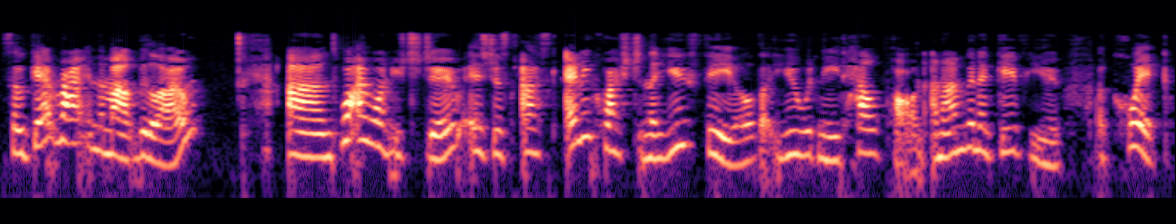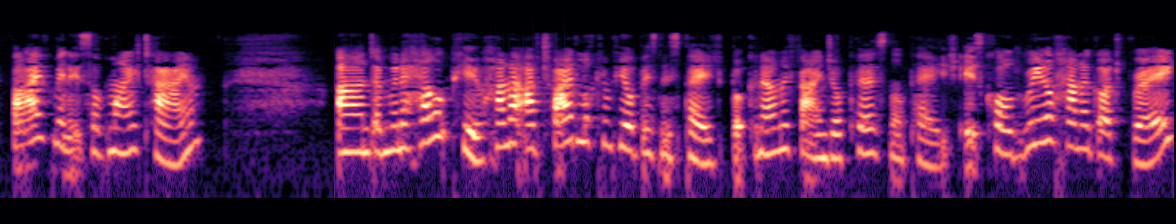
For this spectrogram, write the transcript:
So get writing them out below. And what I want you to do is just ask any question that you feel that you would need help on. And I'm going to give you a quick five minutes of my time and I'm going to help you. Hannah, I've tried looking for your business page, but can only find your personal page. It's called Real Hannah Godfrey.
